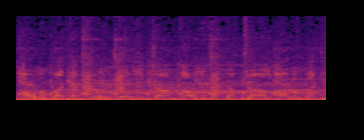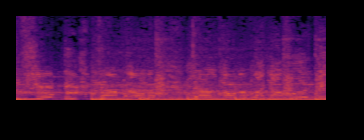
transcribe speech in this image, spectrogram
dumb on them like I could be. Dumb on them, dumb, dumb on them like you should be. Dumb on them, dumb on them like I would be.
